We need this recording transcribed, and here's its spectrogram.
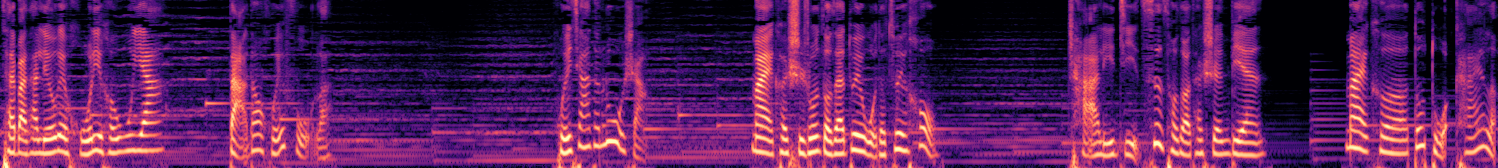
才把它留给狐狸和乌鸦，打道回府了。回家的路上，麦克始终走在队伍的最后。查理几次凑到他身边，麦克都躲开了。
